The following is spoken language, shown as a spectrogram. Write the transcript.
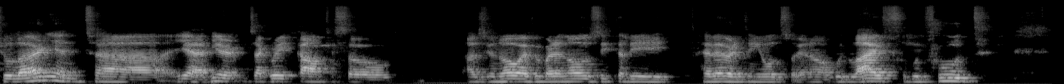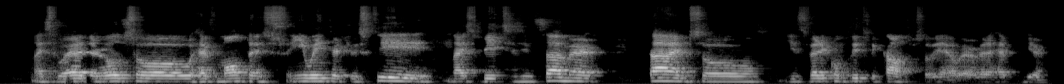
to learn. And uh, yeah, here it's a great country. So, as you know, everybody knows Italy have everything also, you know, good life, good food, nice weather. Also have mountains in winter to ski, nice beaches in summer time. So it's very completely country. So yeah, we're very happy here.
